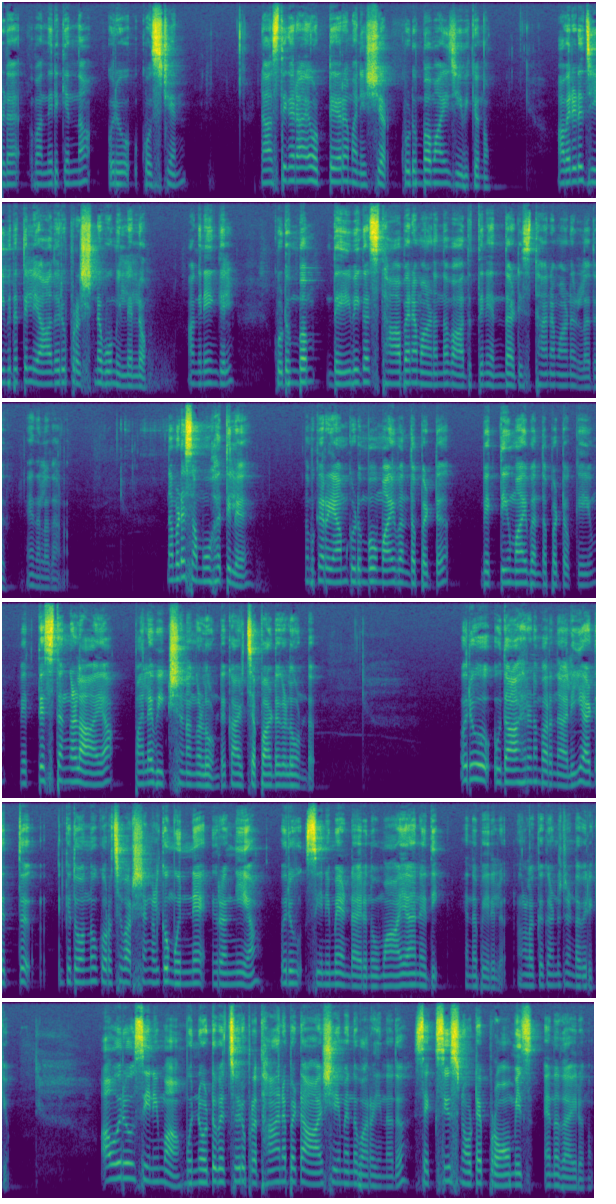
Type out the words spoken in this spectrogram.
ഇവിടെ വന്നിരിക്കുന്ന ഒരു ക്വസ്റ്റ്യൻ നാസ്തികരായ ഒട്ടേറെ മനുഷ്യർ കുടുംബമായി ജീവിക്കുന്നു. അവരുടെ ജീവിതത്തിൽ യാതൊരു പ്രശ്നവുമില്ലല്ലോ അങ്ങനെയെങ്കിൽ കുടുംബം ദൈവിക സ്ഥാപനമാണെന്ന വാദത്തിന് എന്ത് അടിസ്ഥാനമാണുള്ളത് എന്നുള്ളതാണ്. നമ്മുടെ സമൂഹത്തിൽ നമുക്കറിയാം കുടുംബവുമായി ബന്ധപ്പെട്ട് വ്യക്തിയുമായി ബന്ധപ്പെട്ടൊക്കെയും വ്യത്യസ്തങ്ങളായ പല വീക്ഷണങ്ങളും ഉണ്ട് കാഴ്ചപ്പാടുകളും ഉണ്ട് ഒരു ഉദാഹരണം പറഞ്ഞാൽ ഈ അടുത്ത് എനിക്ക് തോന്നുന്നു കുറച്ച് വർഷങ്ങൾക്ക് മുന്നേ ഇറങ്ങിയ ഒരു സിനിമ ഉണ്ടായിരുന്നു മായാനദി എന്ന പേരിൽ. നിങ്ങളൊക്കെ കണ്ടിട്ടുണ്ടായിരിക്കും ആ ഒരു സിനിമ മുന്നോട്ട് വെച്ച ഒരു പ്രധാനപ്പെട്ട ആശയം എന്ന് പറയുന്നത് sex is not a promise എന്നതായിരുന്നു.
